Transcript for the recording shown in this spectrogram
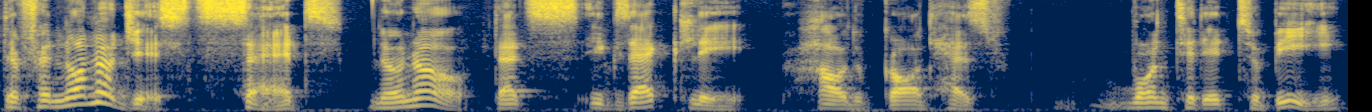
The phrenologists said, no, no, that's exactly how God has wanted it to be,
